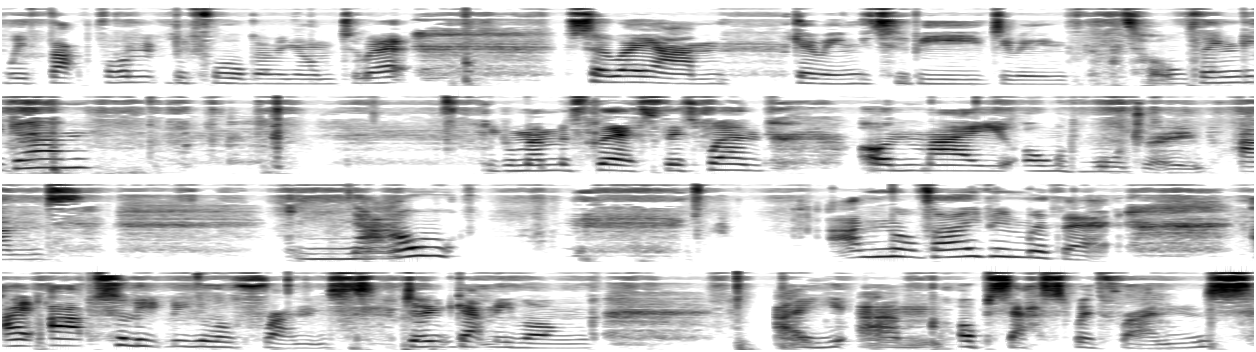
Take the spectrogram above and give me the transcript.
with that font before going on to it. So I am going to be doing that whole thing again. You remember this? This went on my old wardrobe and now I'm not vibing with it. I absolutely love Friends. Don't get me wrong. I am obsessed with Friends,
